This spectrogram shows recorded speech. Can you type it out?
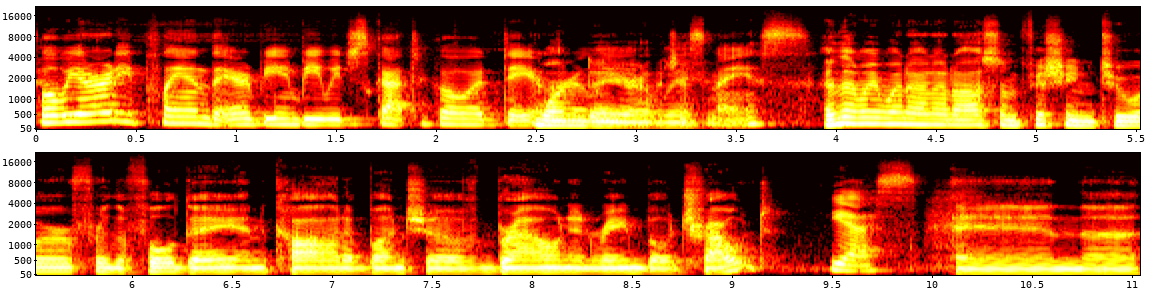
Well, we already planned the Airbnb. We just got to go a day One early, day which is nice. and then we went on an awesome fishing tour for the full day and caught a bunch of brown and rainbow trout. Yes. And uh,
